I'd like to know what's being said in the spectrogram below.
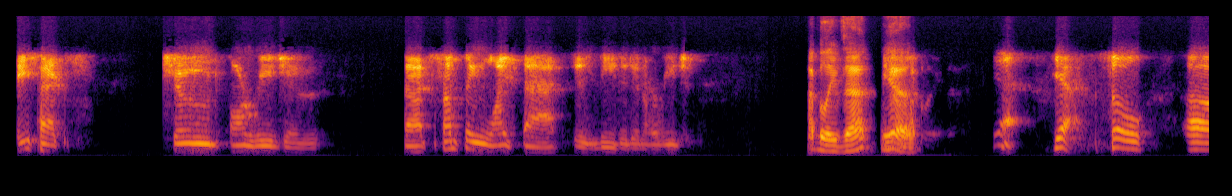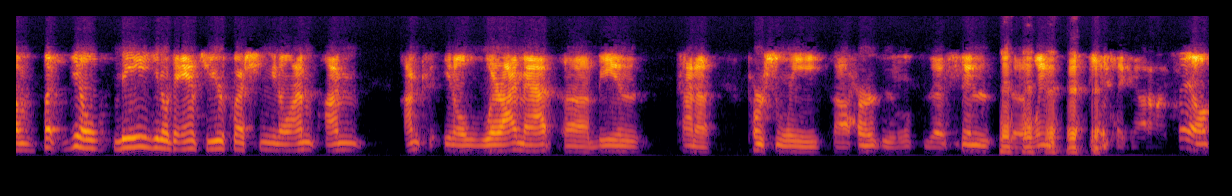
Apex showed our region that something like that is needed in our region. I believe that. Yeah. Yeah. Yeah. So, um, but you know, me, you know, to answer your question, you know, I'm, I'm, I'm, you know, where I'm at, uh, being kind of personally uh, hurt and the sin, the wind being taken out of my sails.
